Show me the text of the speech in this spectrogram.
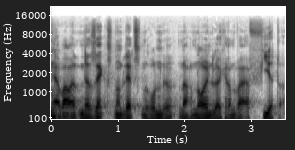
er war in der sechsten und letzten Runde, nach neun Löchern war er Vierter.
